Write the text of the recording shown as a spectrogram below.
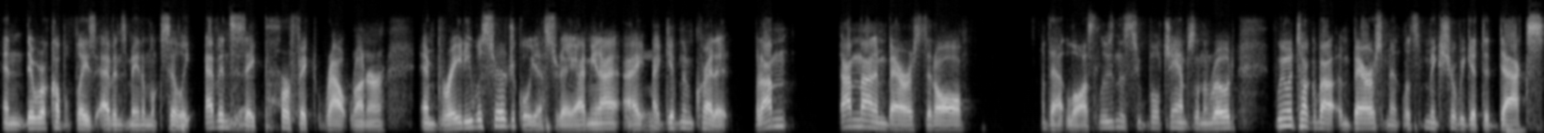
And there were a couple plays Evans made him look silly. Evans is a perfect route runner, and Brady was surgical yesterday. I mean, I I, Mm-hmm. I give them credit, but I'm I'm not embarrassed at all of that loss. Losing the Super Bowl champs on the road. If we want to talk about embarrassment, let's make sure we get to Dak's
